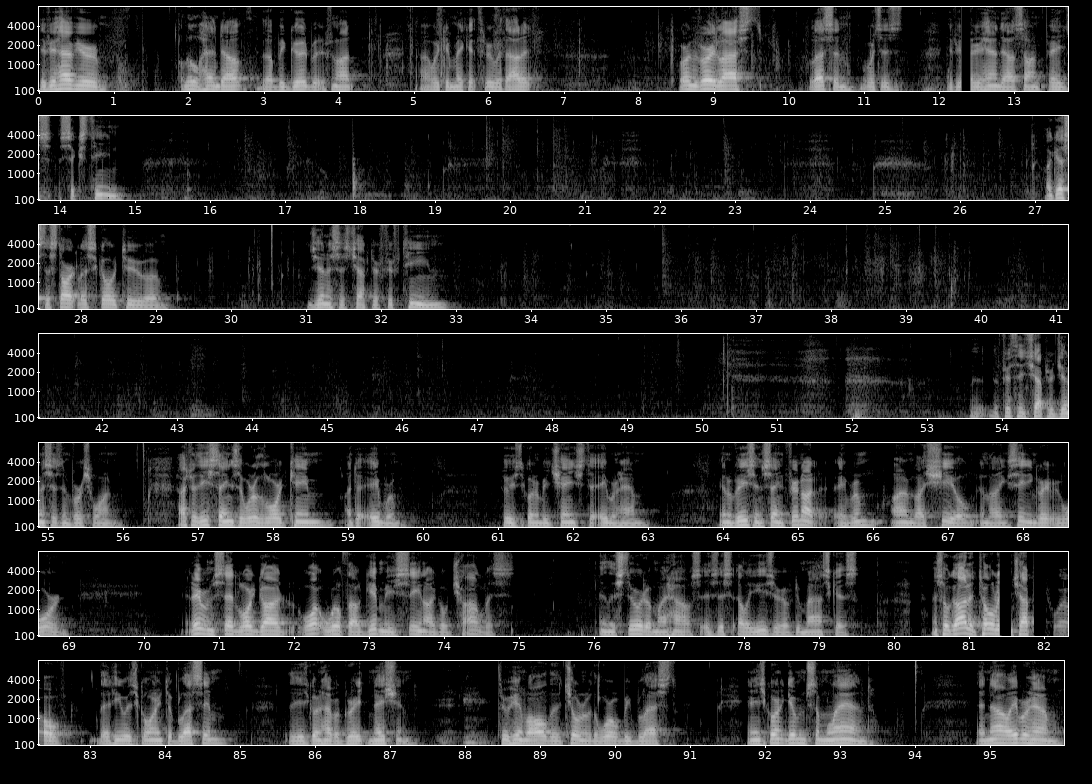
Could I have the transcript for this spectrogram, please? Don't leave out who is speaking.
Speaker 1: If you have your little handout, that'll be good, but if not, uh, we can make it through without it. We're in the very last lesson, which is, if you have your handouts on page 16. I guess to start, let's go to uh, Genesis chapter 15. The 15th chapter of Genesis in verse 1. After these things, the word of the Lord came unto Abram, who's going to be changed to Abraham, in a vision, saying, Fear not, Abram, I am thy shield and thy exceeding great reward. And Abram said, Lord God, what wilt thou give me, seeing I go childless? And the steward of my house is this Eliezer of Damascus. And so God had told him in chapter 12 that he was going to bless him that he's going to have a great nation. Through him, all the children of the world will be blessed. And he's going to give him some land. And now Abraham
